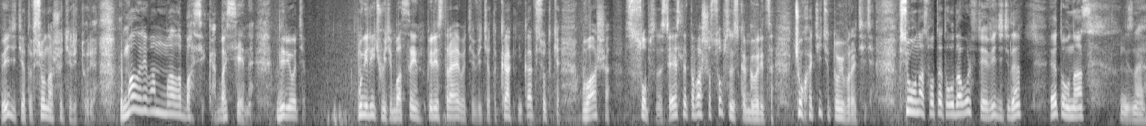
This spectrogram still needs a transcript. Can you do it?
видите, это все наша территория. Мало ли вам мало басика, бассейна. Берете, увеличивайте бассейн, перестраивайте, ведь это как-никак все-таки ваша собственность. А если это ваша собственность, как говорится, что хотите, то и воротите. Все у нас вот это удовольствие, видите, да, это у нас, не знаю,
